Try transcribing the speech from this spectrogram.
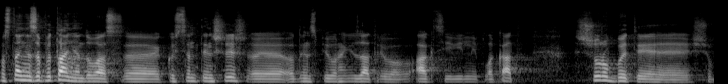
Останнє запитання до вас. Е, Костянтин Шиш, е, один з співорганізаторів акції Вільний плакат. Що робити, щоб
